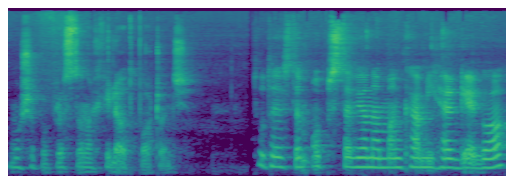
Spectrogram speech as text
muszę po prostu na chwilę odpocząć. Tutaj jestem obstawiona mankami Helgiego.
